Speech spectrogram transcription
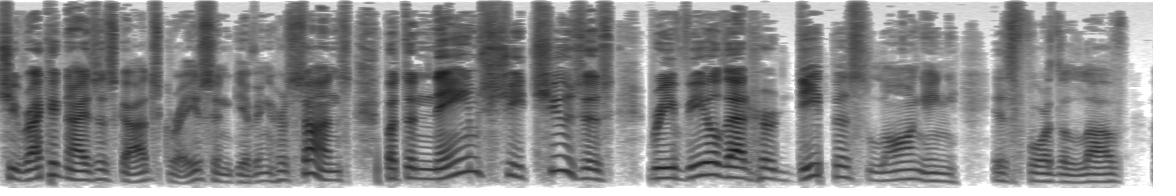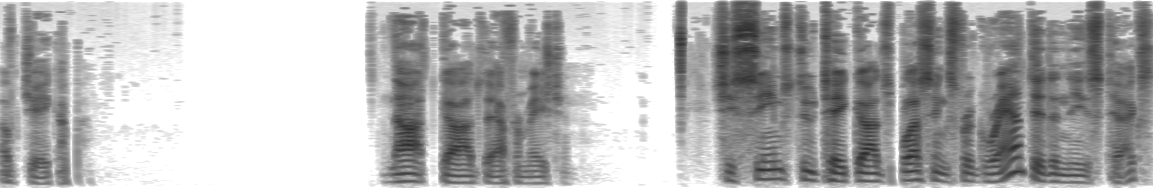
She recognizes God's grace in giving her sons, but the names she chooses reveal that her deepest longing is for the love of Jacob, not God's affirmation. She seems to take God's blessings for granted in these texts,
